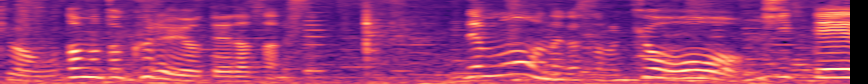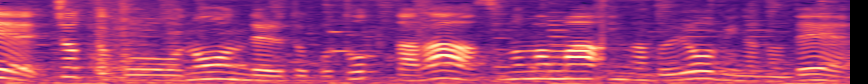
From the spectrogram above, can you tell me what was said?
今日はもともと来る予定だったんですよ。でもなんかその今日来てちょっとこう飲んでるとこ撮ったらそのまま今土曜日なので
